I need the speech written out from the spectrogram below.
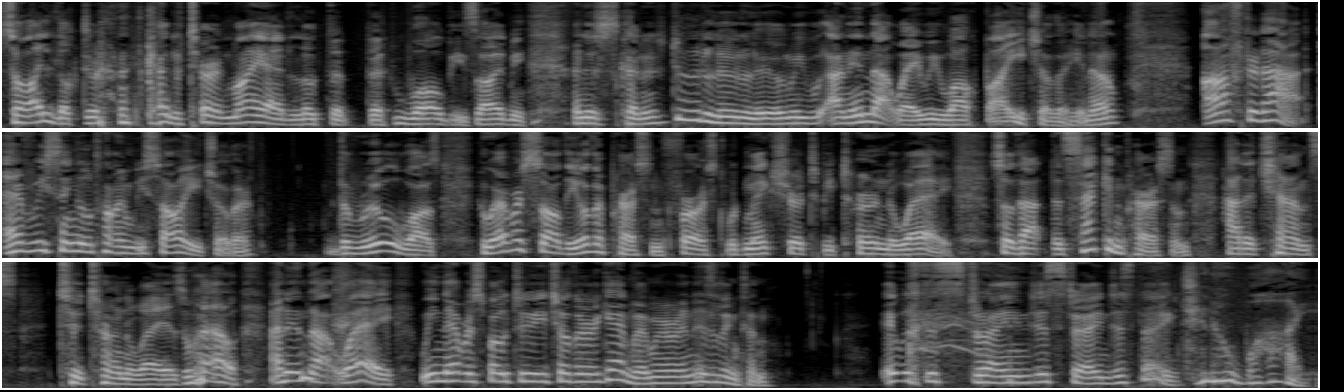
So I looked around, kind of turned my head looked at the wall beside me and just kind of doo-doo-doo-doo, and, we, and in that way we walked by each other, you know. After that, every single time we saw each other, the rule was whoever saw the other person first would make sure to be turned away so that the second person had a chance to turn away as well. And in that way, we never spoke to each other again when we were in Islington. It was the strangest, strangest thing. Do you know why?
